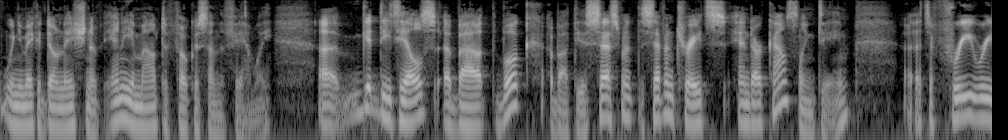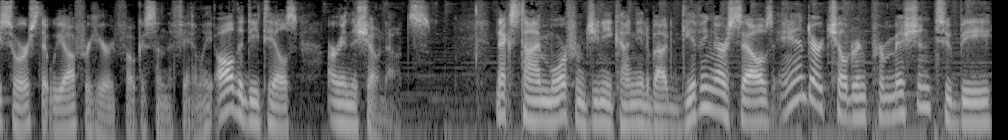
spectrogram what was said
when you make a donation of any amount to focus on the family. Uh, get details about the book, about the assessment, the seven traits, and our counseling team. Uh, that's a free resource that we offer here at Focus on the Family. All the details are in the show notes. Next time, more from Jeannie Cunnion about giving ourselves and our children permission to be,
